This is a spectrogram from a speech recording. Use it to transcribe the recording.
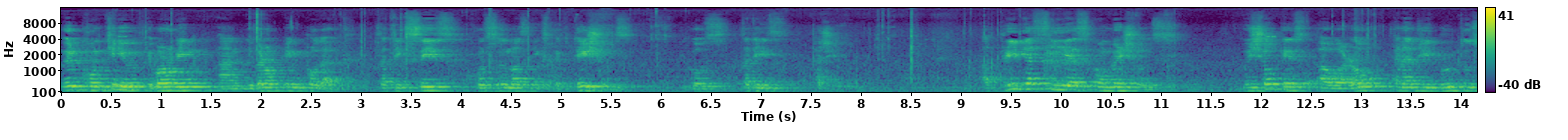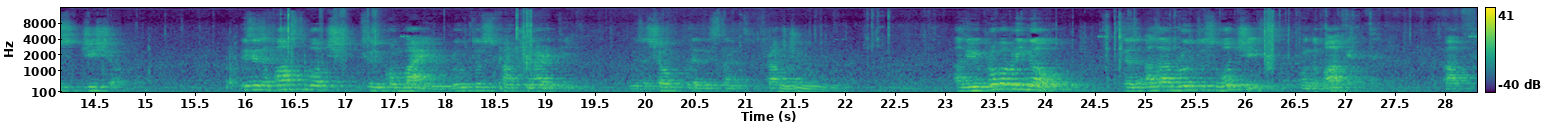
We'll continue evolving and developing products that exceeds consumers' expectations because that is Casio. At previous CES conventions, we showcased our low-energy Bluetooth G-Shock this is the first watch to combine Bluetooth functionality with a shock-resistant structure. Mm. As you probably know, there's other Bluetooth watches on the market, but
